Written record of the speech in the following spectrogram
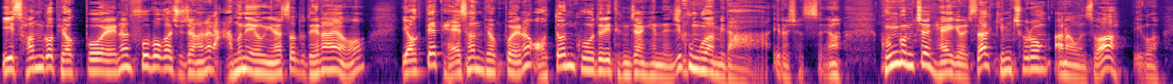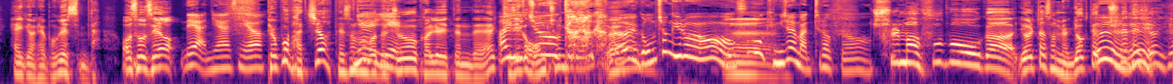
이 선거 벽보에는 후보가 주장하는 아무 내용이나 써도 되나요? 역대 대선 벽보에는 어떤 구호들이 등장했는지 궁금합니다. 이러셨어요. 궁금증 해결사 김초롱 아나운서와 이거 해결해 보겠습니다. 어서 오세요. 네, 안녕하세요. 벽보 봤죠? 대선 예, 후보들 예. 쭉 걸려 있던데 아, 길이가 이게 엄청 쭉 길어요. 네. 이거 엄청 길어요. 네. 후보 굉장히 많더라고요. 출마 후 보가 15명 역대 네, 최대죠 네. 이게?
